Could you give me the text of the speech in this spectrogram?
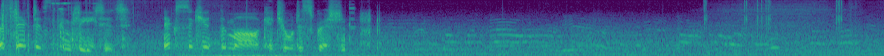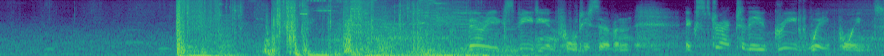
Objectives completed. Execute the mark at your discretion. Very expedient, 47. Extract to the agreed waypoint.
